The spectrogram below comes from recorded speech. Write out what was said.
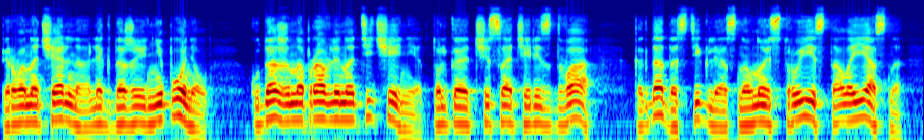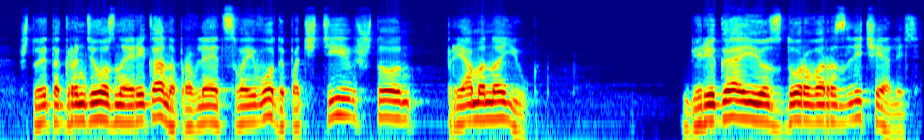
Первоначально Олег даже не понял, куда же направлено течение. Только часа через два, когда достигли основной струи, стало ясно, что эта грандиозная река направляет свои воды почти что прямо на юг. Берега ее здорово различались.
